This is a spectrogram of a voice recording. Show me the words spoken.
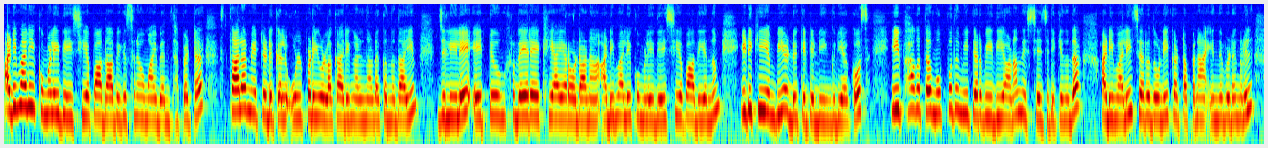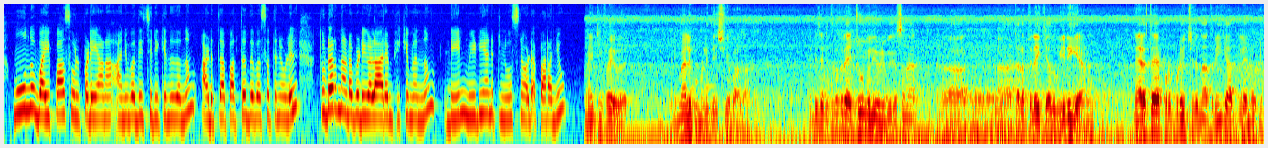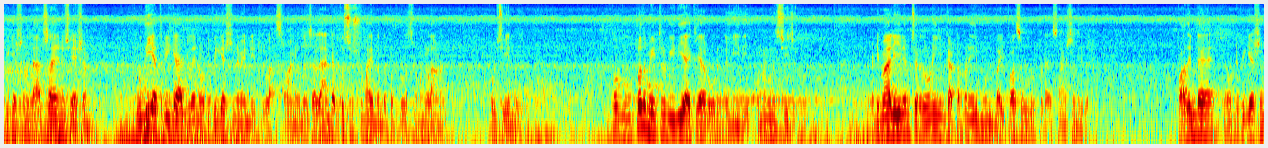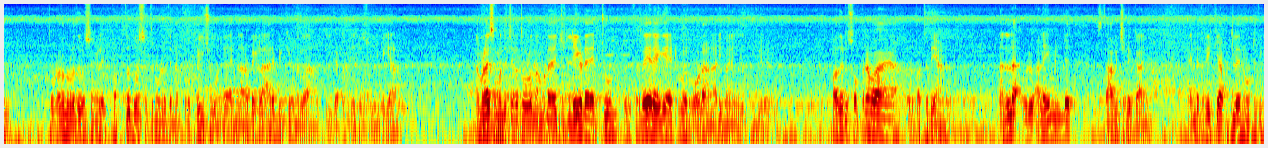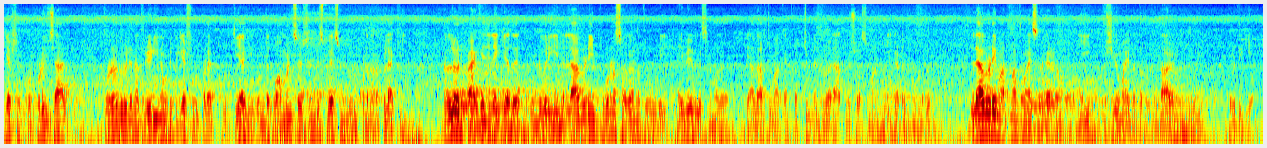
അടിമാലി കുമളി ദേശീയപാത വികസനവുമായി ബന്ധപ്പെട്ട് സ്ഥലമേറ്റെടുക്കൽ ഉൾപ്പെടെയുള്ള കാര്യങ്ങൾ നടക്കുന്നതായും ജില്ലയിലെ ഏറ്റവും ഹൃദയരേഖയായ റോഡാണ് Adimali Kumily ദേശീയപാതയെന്നും Idukki M P advocate Dean Kuriakose ഈ ഭാഗത്ത് മുപ്പത് മീറ്റർ വീതിയാണ് നിശ്ചയിച്ചിരിക്കുന്നത്. അടിമാലി ചെറുതോണി കട്ടപ്പന എന്നിവിടങ്ങളിൽ മൂന്ന് ബൈപ്പാസ് ഉൾപ്പെടെയാണ് അനുവദിച്ചിരിക്കുന്നതെന്നും അടുത്ത പത്ത് ദിവസത്തിനുള്ളിൽ തുടർ നടപടികൾ ആരംഭിക്കുമെന്നും ഡീൻ മീഡിയാനെറ്റ് ന്യൂസിനോട് പറഞ്ഞു. എയ്റ്റി കുമളി ദേശീയപാത. അതിന്റെ ചരിത്രത്തിലെ ഏറ്റവും വലിയൊരു വികസന തലത്തിലേക്ക് അത് ഉയരുകയാണ്. നേരത്തെ പുറപ്പെടുവിച്ചിരുന്ന ത്രീ ക്യാപിറ്റലെ നോട്ടിഫിക്കേഷൻ ലാപ്സായതിനു ശേഷം പുതിയ ത്രീ ക്യാപിറ്റലെ നോട്ടിഫിക്കേഷന് വേണ്ടിയിട്ടുള്ള ശ്രമങ്ങൾ എന്ന് വെച്ചാൽ ലാൻഡ് അക്വസിഷനുമായി ബന്ധപ്പെട്ടുള്ള ശ്രമങ്ങളാണ് ഇപ്പോൾ ചെയ്യുന്നത്. ഇപ്പോൾ മുപ്പത് മീറ്റർ വീതിയാക്കിയ റോഡിന്റെ വീതി പുനർനിശ്ചയിച്ചിട്ടുണ്ട്. അടിമാലിയിലും ചെറുതോണിയിലും കട്ടപ്പനയിലും മൂന്ന് ബൈപ്പാസുകൾ ഉൾപ്പെടെ സാങ്ഷൻ ചെയ്തിട്ടുണ്ട്. അപ്പോൾ അതിന്റെ നോട്ടിഫിക്കേഷൻ തുടർന്നുള്ള ദിവസങ്ങളിൽ പത്ത് ദിവസത്തിനുള്ളിൽ തന്നെ പുറപ്പെടുവിച്ചുകൊണ്ട് അതിന്റെ നടപടികൾ ആരംഭിക്കും എന്നുള്ളതാണ് ഈ ഘട്ടത്തിൽ സൂചിപ്പിക്കാനുള്ളത്. നമ്മളെ സംബന്ധിച്ചിടത്തോളം നമ്മുടെ ജില്ലയുടെ ഏറ്റവും ഒരു ഹൃദയരേഖയായിട്ടുള്ള റോഡാണ് അടിമാലി മുതൽ കുമളി വരെ അപ്പോൾ അതൊരു സ്വപ്നമായ ഒരു പദ്ധതിയാണ്. നല്ല ഒരു അലൈൻമെന്റ് സ്ഥാപിച്ചെടുക്കാനും അതിന്റെ ത്രീ ക്യാപിറ്റൽ നോട്ടിഫിക്കേഷൻ പുറപ്പെടുവിച്ചാൽ തുടർന്ന് വരുന്ന ത്രീ ഡി നോട്ടിഫിക്കേഷൻ ഉൾപ്പെടെ പൂർത്തിയാക്കിക്കൊണ്ട് കോമ്പൻസേഷൻ ഡിസ്പ്ലേസ്മെന്റ് ഉൾപ്പെടെ നടപ്പിലാക്കി നല്ലൊരു പാക്കേജിലേക്ക് അത് കൊണ്ടുവരികയും എല്ലാവരുടെയും പൂർണ സഹകരണത്തോടുകൂടി ഹൈവേ വികസനം അത് യാഥാർത്ഥ്യമാക്കാൻ പറ്റും എന്നുള്ള ഒരു ആത്മവിശ്വാസമാണ് ഈ ഘട്ടത്തിലുള്ളത്. എല്ലാവരുടെയും ആത്മാർത്ഥമായ സഹകരണം ഈ വിഷയവുമായി ബന്ധപ്പെട്ടുണ്ടാകണമെന്നുകൂടി അഭ്യർത്ഥിക്കുകയാണ്.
